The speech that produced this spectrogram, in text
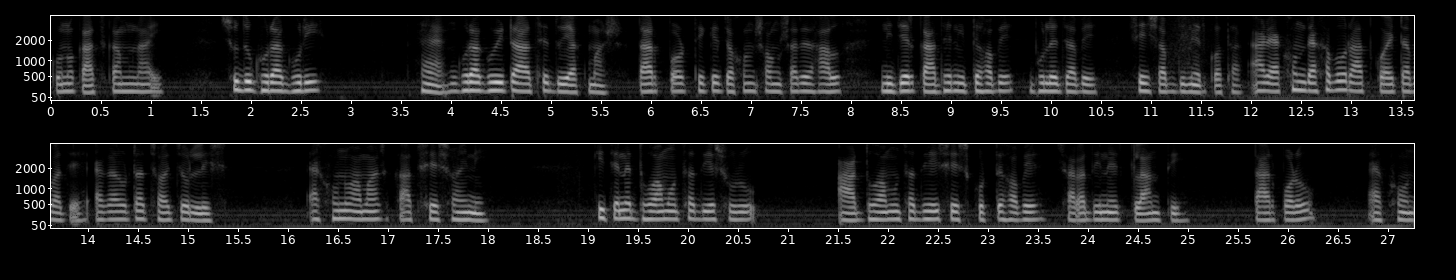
কোনো কাজ কাম নাই, শুধু ঘোরাঘুরি। হ্যাঁ ঘোরাঘুরিটা আছে দুই এক মাস, তারপর থেকে যখন সংসারের হাল নিজের কাঁধে নিতে হবে, ভুলে যাবে সেই সব দিনের কথা। আর এখন দেখাবো রাত কয়টা বাজে, এগারোটা ছয় চল্লিশ এখনও আমার কাজ শেষ হয়নি। কিচেনের ধোয়া মোছা দিয়ে শুরু। আর ধোয়া মোছা দিয়েই শেষ করতে হবে সারা দিনের ক্লান্তি। তারপরেও এখন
